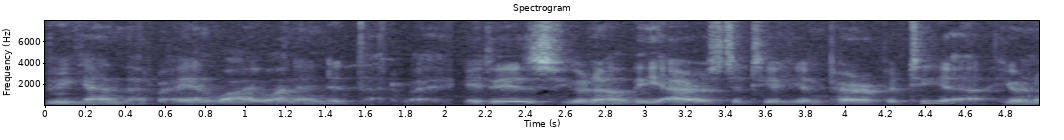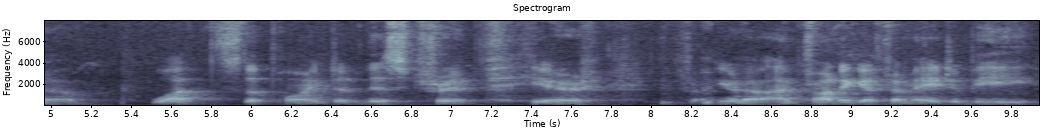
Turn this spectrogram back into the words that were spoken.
hmm. began that way, and why one ended that way. It is, you know, the Aristotelian peripeteia. You know, what's the point of this trip here? You know, I'm trying to get from A to B.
